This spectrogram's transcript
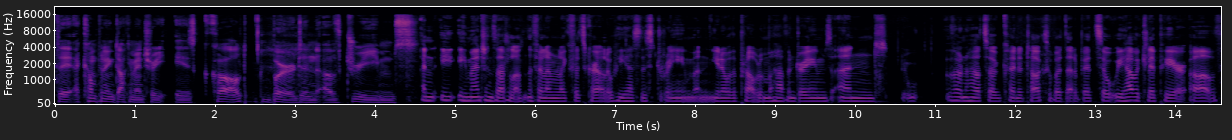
the accompanying documentary is called "Burden of Dreams." And he, he mentions that a lot in the film, like Fitzcarraldo, he has this dream and, you know, the problem of having dreams. And Werner Herzog kind of talks about that a bit. So we have a clip here of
